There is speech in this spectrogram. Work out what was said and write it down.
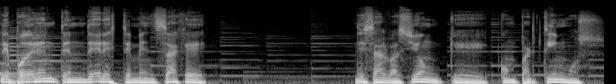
de poder entender este mensaje de salvación que compartimos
